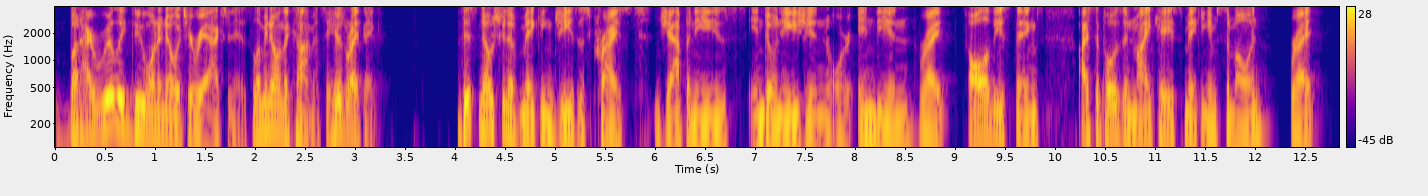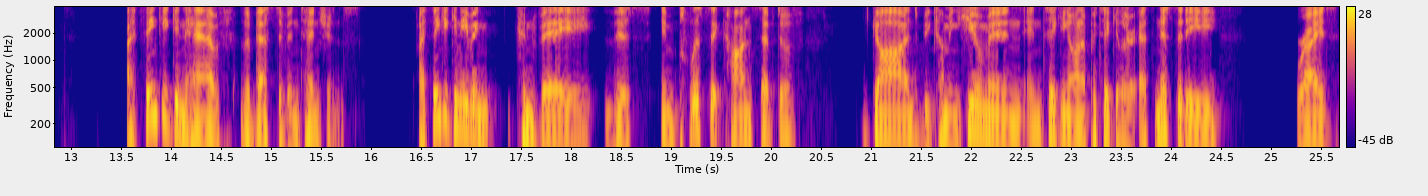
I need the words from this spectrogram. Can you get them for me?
but I really do want to know what your reaction is. Let me know in the comments. So here's what I think. This notion of making Jesus Christ Japanese, Indonesian, or Indian, right? All of these things. I suppose in my case, making him Samoan, right? I think it can have the best of intentions. I think it can even convey this implicit concept of God becoming human and taking on a particular ethnicity, right?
